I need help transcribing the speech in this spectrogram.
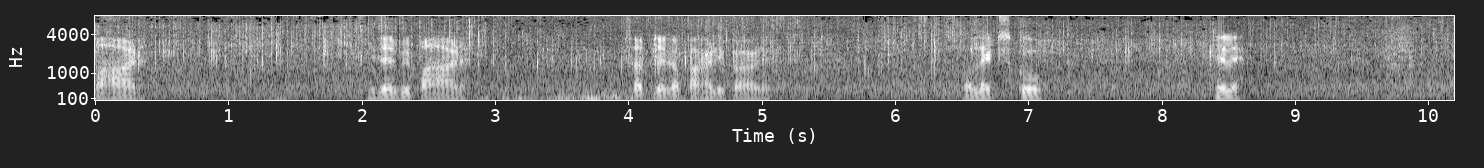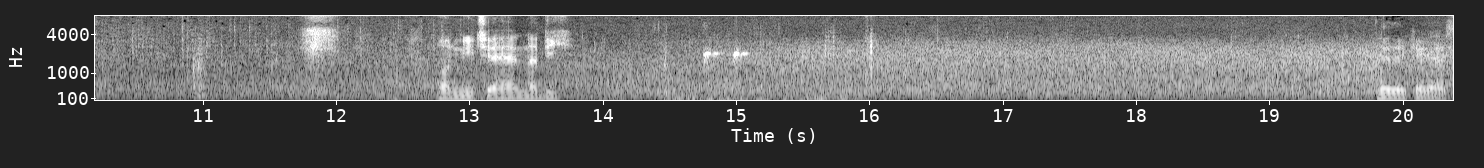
पहाड़। इधर भी पहाड़। सब जगह पहाड़ी पहाड़। है और लेट्स गो चले। और नीचे है नदी। ये देखिए गैस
